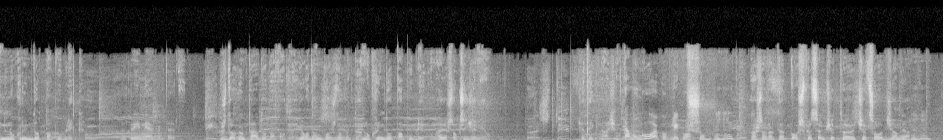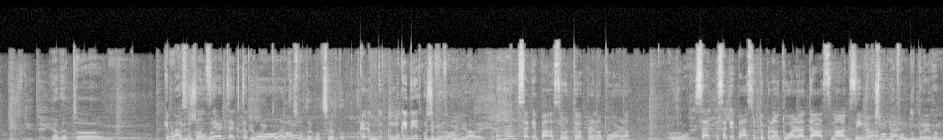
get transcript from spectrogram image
Ne nuk rrim dot pa publik. Nuk rrim, e vërtetë. Çdo këngëtar do ta thotë, jo vetëm unë, por çdo këngëtar, nuk rrim dot pa publikun. Ai është oksigjeni jonë. Që t'i knaqim. Ka munguar publiku. Shumë. Mhm. është e vërtetë, po shpresojmë që të qetësohet gjendja. Mhm. Edhe të... Ke pasu koncerte këtë kohë? Fillojnë dasmat dhe koncertet. Nuk i dihet kur të fillojnë? Gzime familjare. Aha, sa ke pasur të prenotuara? Urdhro? Sa ke pasur të prenotuara, dasma, gzime familjare? Dasma, me thënë të drejtën,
